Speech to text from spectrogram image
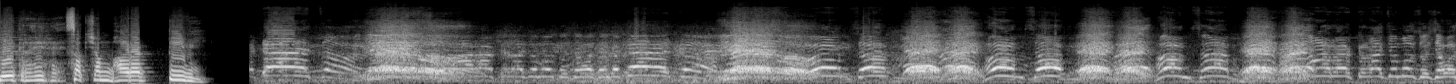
देख रहे हैं सक्षम भारत टीवी। हम सब हम सब हम सब महाराष्ट्र राज्य मजदूर सेवा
